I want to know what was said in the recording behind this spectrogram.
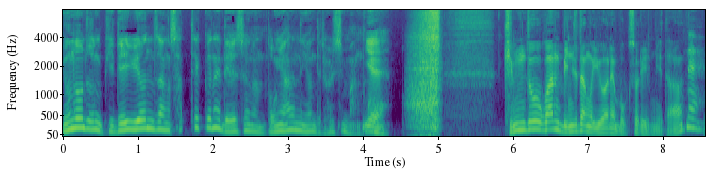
윤호중 비대위원장 사퇴권에 대해서는 동의하는 의원들이 훨씬 많고 예. 김두관 민주당 의원의 목소리입니다. 네.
